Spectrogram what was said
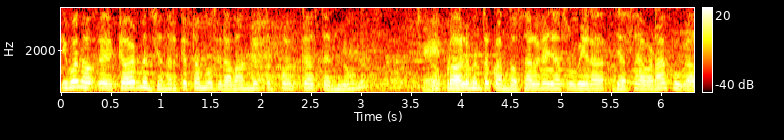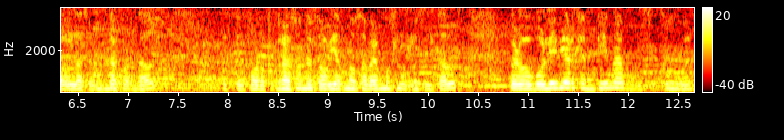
Y bueno, eh, cabe mencionar que estamos grabando este podcast en lunes. Sí. ¿no? Probablemente cuando salga ya se hubiera, ya se habrá jugado la segunda jornada. Este, por razones obvias no sabemos los resultados. Pero Bolivia-Argentina, pues, ¿cómo ves?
